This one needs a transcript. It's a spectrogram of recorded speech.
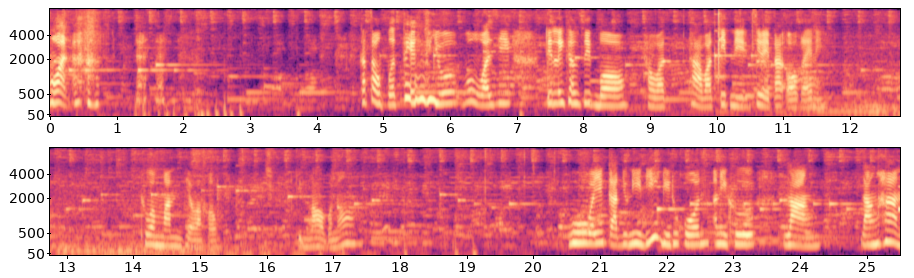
ฮ้อนก็เจ้าเปิดเพลงอยู่บ่ว่าสิติดลิขสิทธิ์บ่ถ้าว่าถ้าว่าติดนี่สิได้ตัดออกแล้วนี่คือว่ามันแถวว่าเขา กินเหล้าบ่เนาะหูบรรยากาศอยู่นี่ดีดีทุกคน อันนี้คือลางลางหั่น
